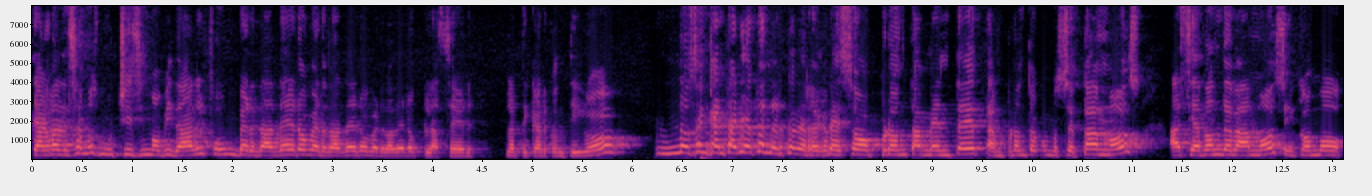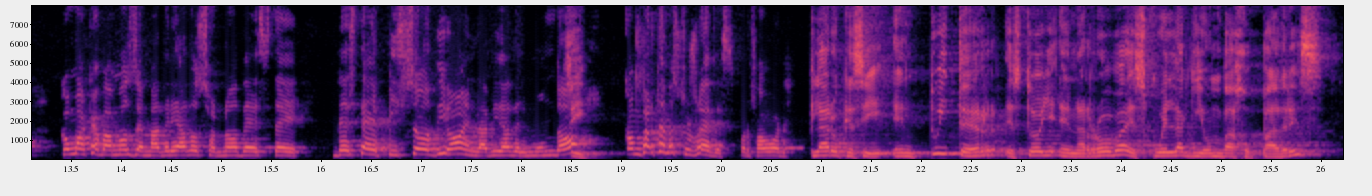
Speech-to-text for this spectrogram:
Te agradecemos muchísimo, Vidal. Fue un verdadero, verdadero, verdadero placer platicar contigo. Nos encantaría tenerte de regreso prontamente, tan pronto como sepamos hacia dónde vamos y cómo, cómo acabamos de madreados o no de este, de este episodio en la vida del mundo. Sí. Compártenos tus redes, por favor. Claro que sí. En Twitter estoy en arroba escuela-padres.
